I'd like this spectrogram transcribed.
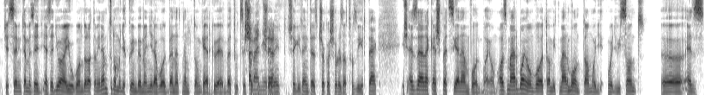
Úgyhogy szerintem ez egy, ez egy olyan jó gondolat, ami nem tudom, hogy a könyvben mennyire volt benne, nem tudom, Gergő, ebbe tudsz esetleg segíteni, tehát csak a sorozathoz írták, és ezzel nekem speciál nem volt bajom. Az már bajom volt, amit már mondtam, hogy, hogy viszont ö, ez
